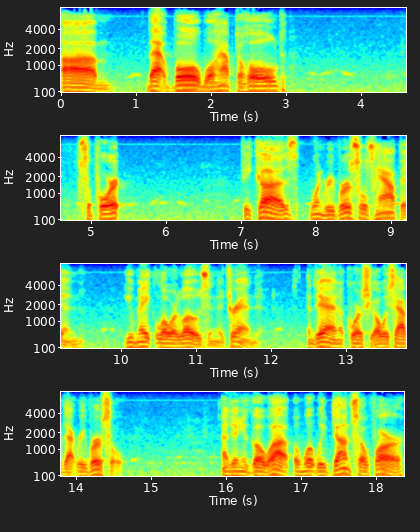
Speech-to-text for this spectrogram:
Um, that bull will have to hold support because when reversals happen, you make lower lows in the trend. And then, of course, you always have that reversal. And then you go up. And what we've done so far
